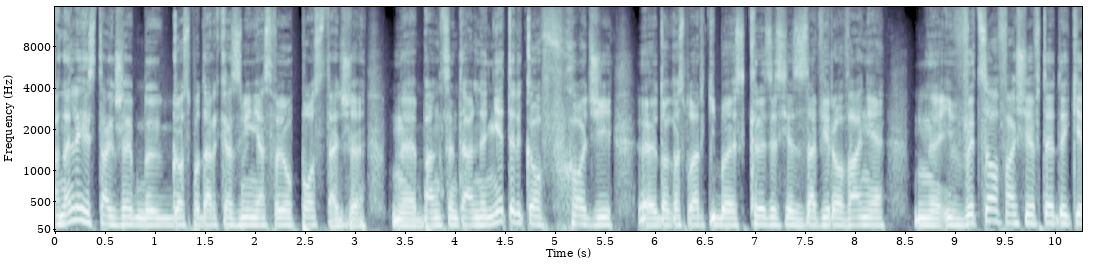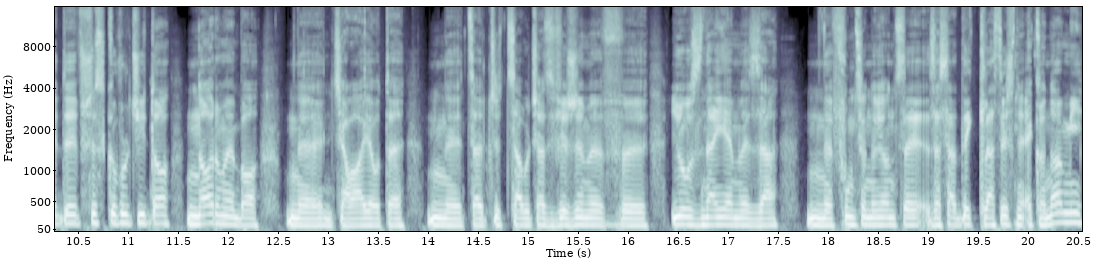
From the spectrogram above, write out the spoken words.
A na ile jest tak, że gospodarka zmienia swoją postać, że bank centralny nie tylko wchodzi e, do gospodarki, bo jest kryzys, jest zawirowanie i wycofa się wtedy, kiedy wszystko wróci do normy, bo działają te, cały czas wierzymy w, i uznajemy za funkcjonujące zasady klasycznej ekonomii.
